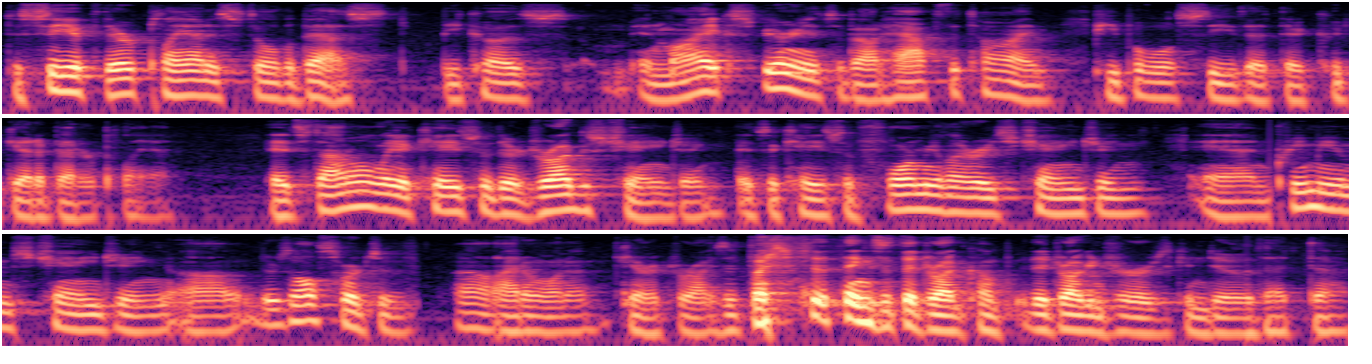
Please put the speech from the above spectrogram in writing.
to see if their plan is still the best. Because in my experience, about half the time, people will see that they could get a better plan. It's not only a case of their drugs changing, it's a case of formularies changing and premiums changing. Uh, there's all sorts of well, I don't want to characterize it, but the things that the drug comp- the drug insurers can do that uh,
